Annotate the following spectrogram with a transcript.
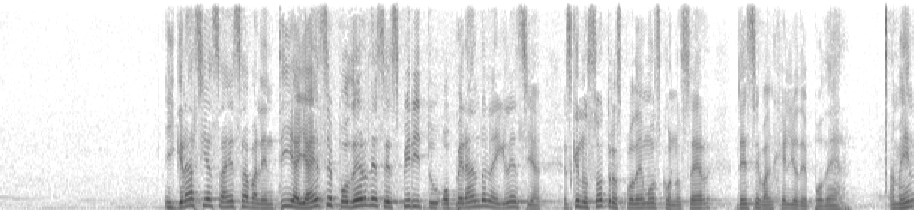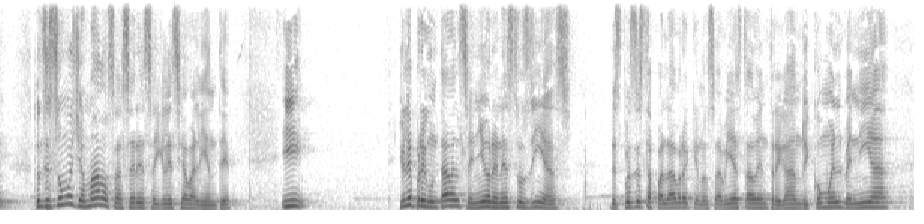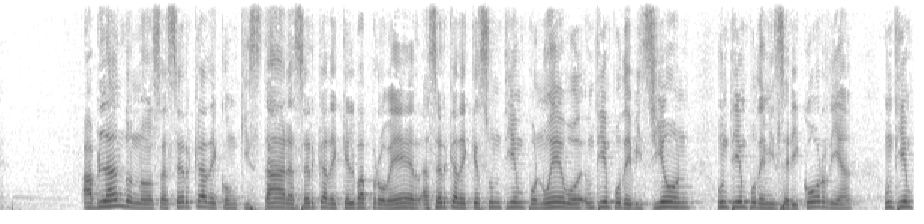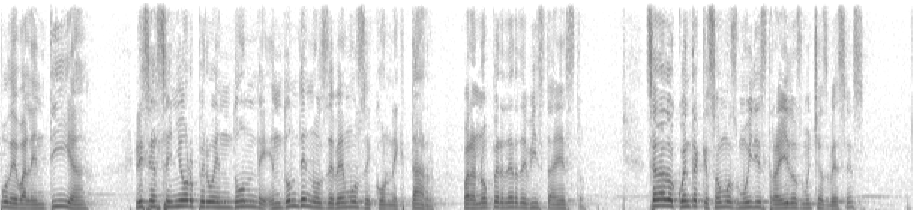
Y gracias a esa valentía y a ese poder de ese espíritu operando en la iglesia, es que nosotros podemos conocer de ese evangelio de poder. Amén. Entonces somos llamados a hacer esa iglesia valiente. Y yo le preguntaba al Señor en estos días, después de esta palabra que nos había estado entregando y cómo Él venía hablándonos acerca de conquistar, acerca de que Él va a proveer, acerca de que es un tiempo nuevo, un tiempo de visión, un tiempo de misericordia, un tiempo de valentía. Le decía, Señor, pero ¿en dónde? ¿En dónde nos debemos de conectar para no perder de vista esto? ¿Se ha dado cuenta que somos muy distraídos muchas veces?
